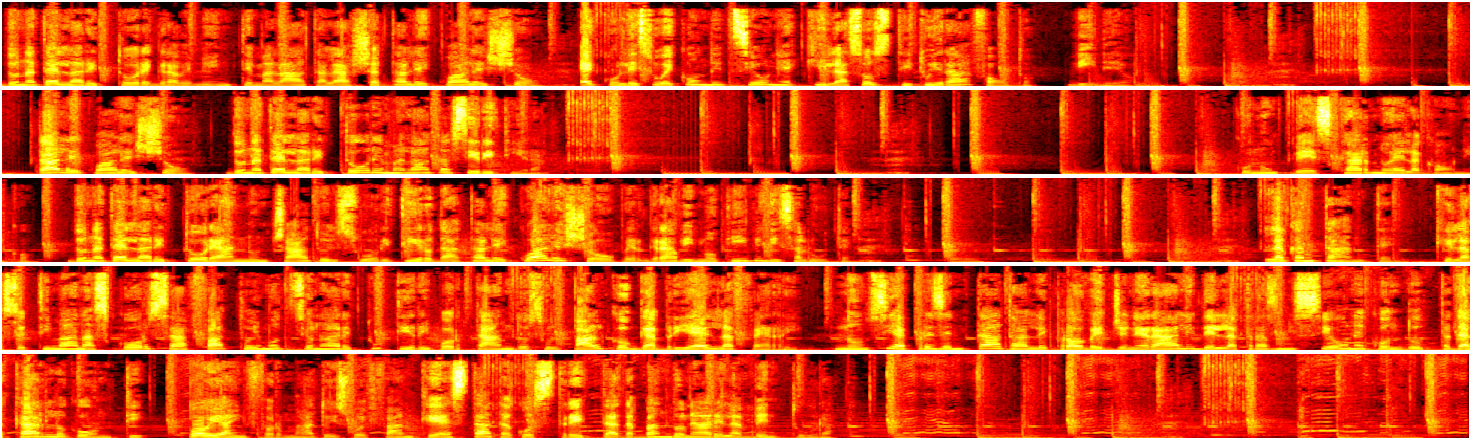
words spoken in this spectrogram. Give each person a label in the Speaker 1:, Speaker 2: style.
Speaker 1: Donatella Rettore gravemente malata lascia tale e quale show, ecco le sue condizioni e chi la sostituirà foto, video. Tale e quale show, Donatella Rettore malata si ritira. Con un bel scarno e laconico, Donatella Rettore ha annunciato il suo ritiro da tale e quale show per gravi motivi di salute. La cantante, che la settimana scorsa ha fatto emozionare tutti riportando sul palco Gabriella Ferri, non si è presentata alle prove generali della trasmissione condotta da Carlo Conti, poi ha informato i suoi fan che è stata costretta ad abbandonare l'avventura.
